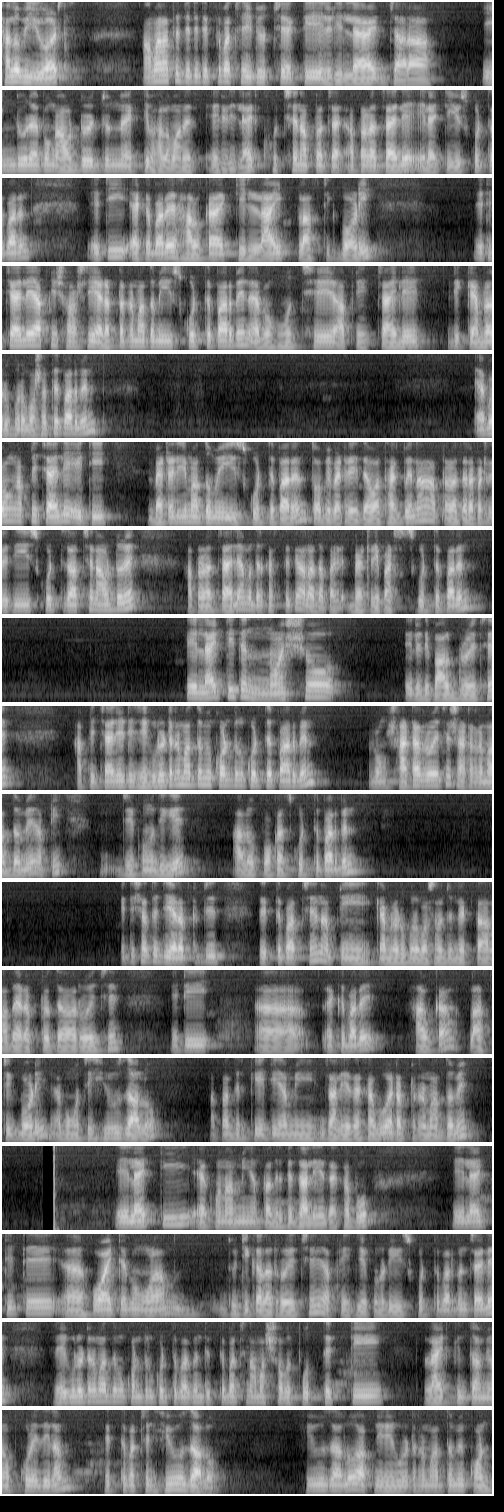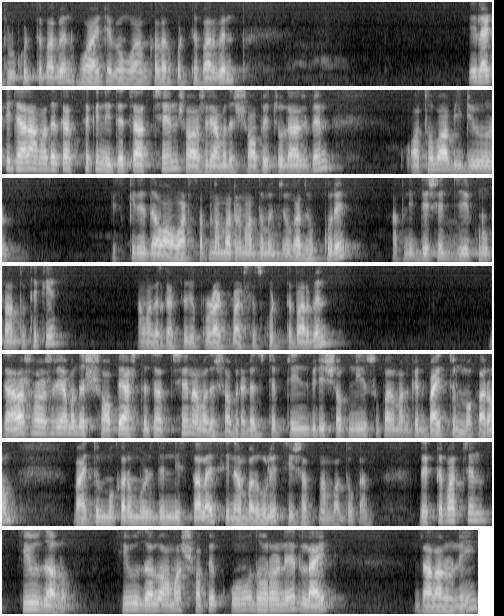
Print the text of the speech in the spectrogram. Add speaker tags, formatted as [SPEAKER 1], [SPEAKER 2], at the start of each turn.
[SPEAKER 1] Hello viewers, আমার হাতে যেটি দেখতে পাচ্ছেন, এটি হচ্ছে একটি এলইডি লাইট যারা ইনডোর এবং আউটডোরের জন্য একটি ভালো মানের এলইডি লাইট খুঁজছেন। আপনারা আপনারা চাইলে এই লাইটটি ইউজ করতে পারেন। এটি একেবারে হালকা একটি লাইট প্লাস্টিক বডি এটি চাইলে আপনি সরাসরি অ্যাডাপ্টারের মাধ্যমে ইউজ করতে পারবেন এবং হচ্ছে আপনি চাইলে এটি ক্যামেরার উপরে বসাতে পারবেন। এবং আপনি চাইলে এটি ব্যাটারির মাধ্যমে ইউজ করতে পারেন, তবে ব্যাটারি দেওয়া থাকবে না। আপনারা যারা ব্যাটারি দিয়ে ইউজ করতে যাচ্ছেন আউটডোরে আপনারা চাইলে আমাদের কাছ থেকে আলাদা ব্যাটারি পারচেস করতে পারেন। এই লাইটটিতে নয়শো এলইডি বাল্ব রয়েছে। আপনি চাইলে এটি রেগুলেটরের মাধ্যমে কন্ট্রোল করতে পারবেন এবং শাটার রয়েছে। শাটারের মাধ্যমে আপনি যে কোনো দিকে আলো প্রকাশ করতে পারবেন। এটির সাথে যে অ্যাডাপ্টারটি দেখতে পাচ্ছেন, আপনি ক্যামেরার উপর বসানোর জন্য একটা আলাদা অ্যাডাপ্টার দেওয়া রয়েছে। এটি একেবারে হালকা প্লাস্টিক বডি এবং হচ্ছে হিউজ আলো। আপনাদেরকে এটি আমি জ্বালিয়ে দেখাবো অ্যাডাপ্টারের মাধ্যমে। এই লাইটটি এখন আমি আপনাদেরকে জ্বালিয়ে দেখাবো। এই লাইটটিতে হোয়াইট এবং ওরাম দুটি কালার রয়েছে। আপনি যে কোনোটি ইউজ করতে পারবেন চাইলে রেগুলেটরের মাধ্যমে কন্ট্রোল করতে পারবেন। দেখতে পাচ্ছেন আমার সবের প্রত্যেকটি লাইট কিন্তু আমি অফ করে দিলাম। দেখতে পাচ্ছেন হিউজ আলো। হিউজ আলো, আপনি রেগুলেটরের মাধ্যমে কন্ট্রোল করতে পারবেন হোয়াইট এবং ওয়াম কালার করতে পারবেন। এই লাইটটি যারা আমাদের কাছ থেকে নিতে চাচ্ছেন, সরাসরি আমাদের শপে চলে আসবেন, অথবা ভিডিওর স্ক্রিনে দেওয়া হোয়াটসঅ্যাপ নাম্বারের মাধ্যমে যোগাযোগ করে আপনি দেশের যে কোনো প্রান্ত থেকে আমাদের কাছ থেকে প্রোডাক্ট পারচেস করতে পারবেন। যারা সরাসরি আমাদের শপে আসতে চাচ্ছেন, আমাদের শপের অ্যাড্রেস হচ্ছে Prince BD shop new super market Baitul Mukarram Baitul Mukarram মসজিদের নিচতলায় সি নাম্বারগুলি, সি সাত নাম্বার দোকান। দেখতে পাচ্ছেন হিউজ আলো। হিউজ আলো, আমার শপে কোনো ধরনের লাইট জ্বালানো নেই।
